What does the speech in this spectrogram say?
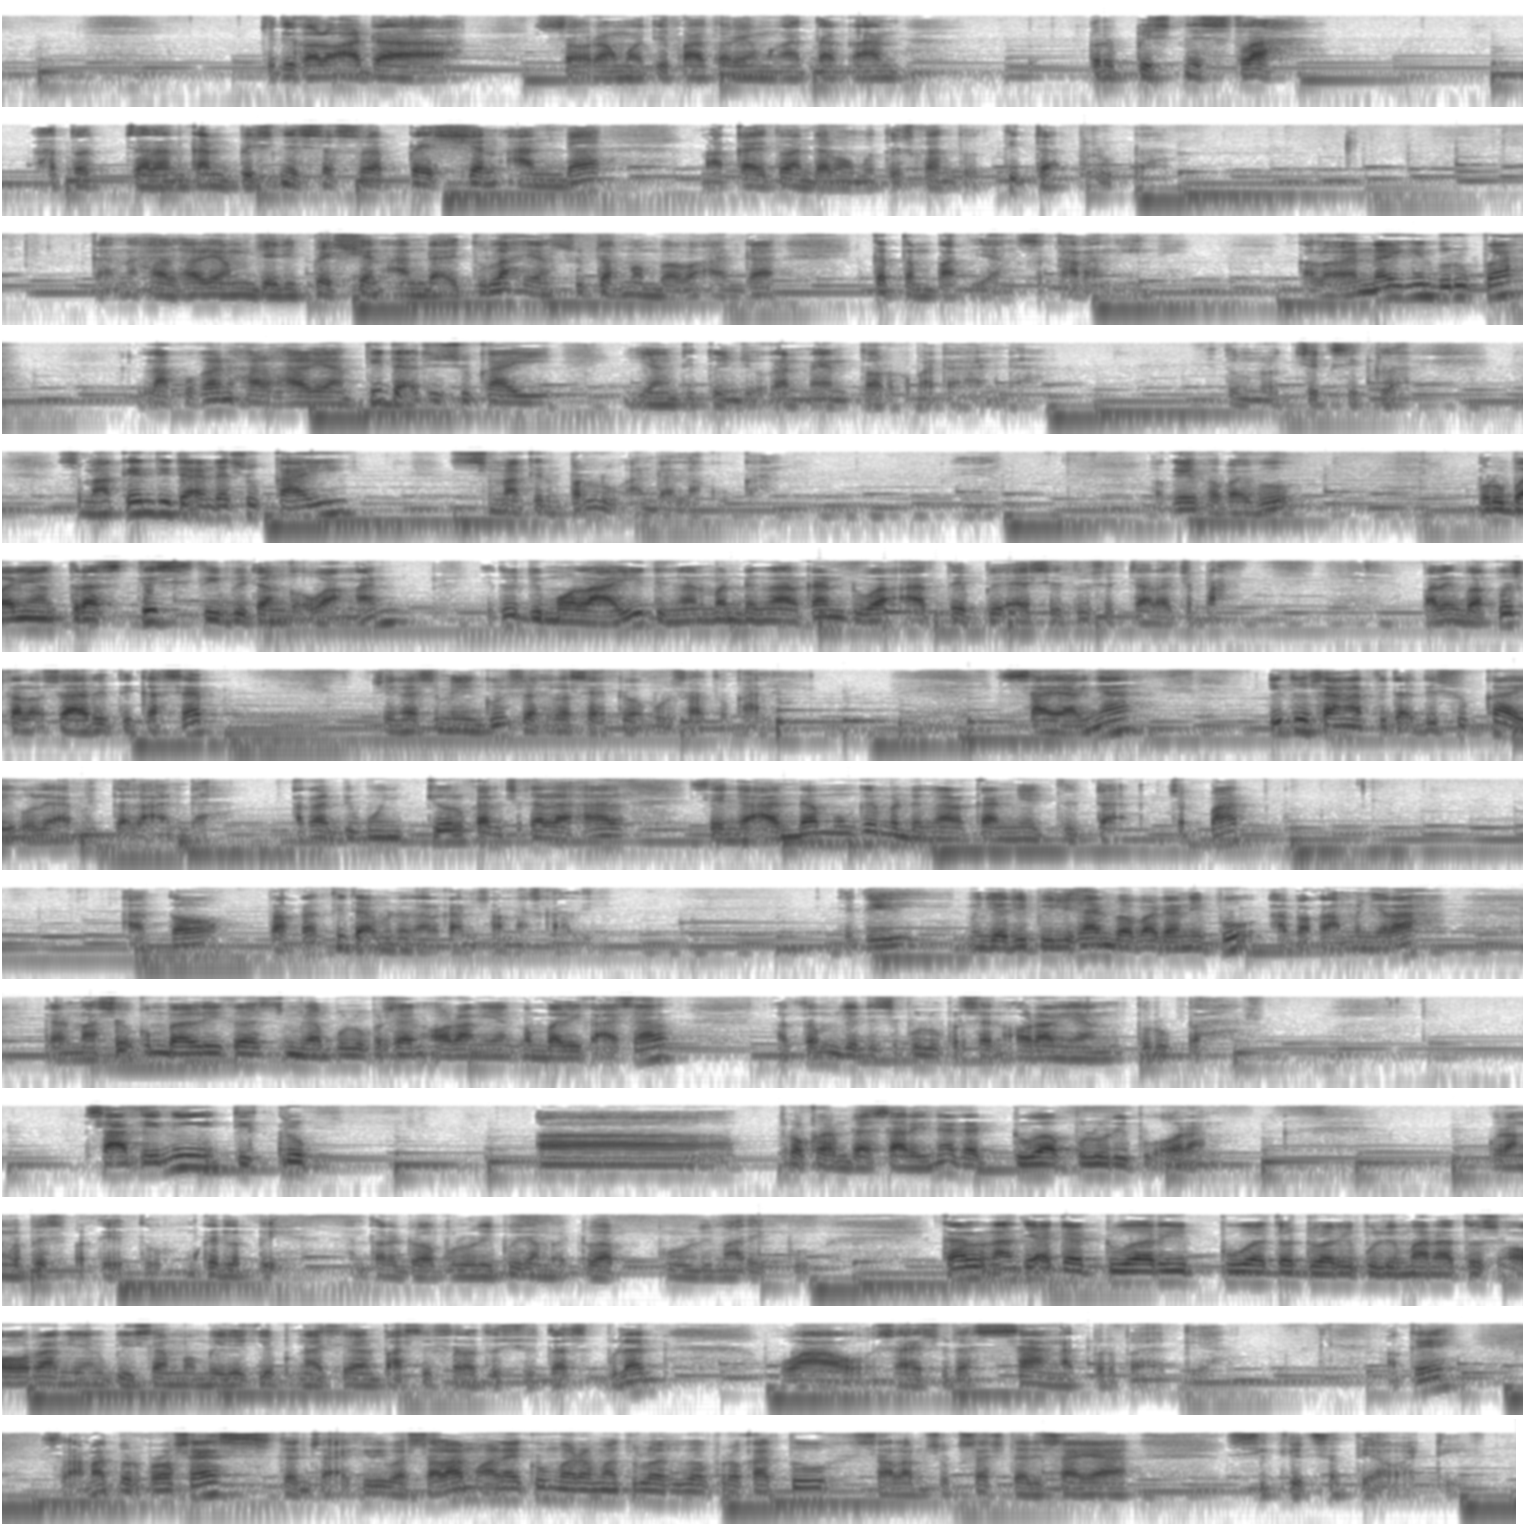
Jadi kalau ada seorang motivator yang mengatakan berbisnislah atau jalankan bisnis sesuai passion Anda, maka itu Anda memutuskan untuk tidak berubah. Karena hal-hal yang menjadi passion Anda itulah yang sudah membawa Anda ke tempat yang sekarang ini. Kalau Anda ingin berubah, lakukan hal-hal yang tidak disukai yang ditunjukkan mentor kepada Anda. Itu menurut Jack Ziglar. Semakin tidak Anda sukai, semakin perlu Anda lakukan. Oke Bapak Ibu, perubahan yang drastis di bidang keuangan itu dimulai dengan mendengarkan dua ATPS itu secara cepat. Paling bagus kalau sehari tiga set, sehingga seminggu sudah selesai 21 kali. Sayangnya, itu sangat tidak disukai oleh amigdala Anda. Akan dimunculkan segala hal sehingga Anda mungkin mendengarkannya tidak cepat atau bahkan tidak mendengarkan sama sekali. Jadi menjadi pilihan Bapak dan Ibu apakah menyerah dan masuk kembali ke 90% orang yang kembali ke asal atau menjadi 10% orang yang berubah. Saat ini di grup uh, program dasar ini ada 20 ribu orang kurang lebih seperti itu mungkin lebih antara 20 ribu sampai 25 ribu kalau nanti ada 2000 atau 2500 orang yang bisa memiliki penghasilan pasif 100 juta sebulan wow saya sudah sangat berbahagia. Oke selamat berproses dan saya akhiri. Wassalamualaikum warahmatullahi wabarakatuh. Salam sukses dari saya Sigit Setiawadi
